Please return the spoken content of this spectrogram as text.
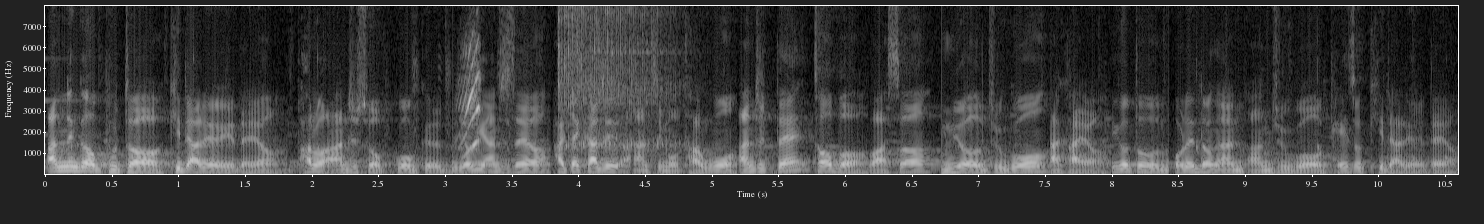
앉는 것부터 기다려야 돼요. 바로 앉을 수 없고 그 여기 앉으세요 할 때까지 앉지 못하고 앉을 때 서버 와서 음료 주고 나가요. 이것도 오랫동안 안 주고 계속 기다려야 돼요.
